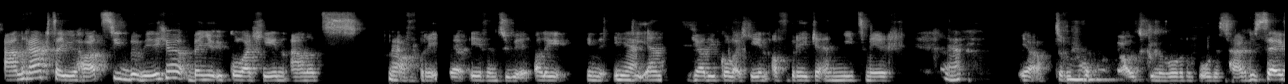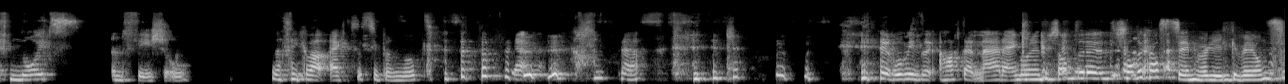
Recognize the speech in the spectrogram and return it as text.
aanraakt, dat je je huid ziet bewegen, ben je je collageen aan het Ja. afbreken, eventueel. Allee, in, in Ja. die end gaat je collageen afbreken en niet meer Ja. ja, terug Ja. opgebouwd kunnen worden volgens haar. Dus zij heeft nooit een facial. Dat vind ik wel echt super zot. Ja. ja. Romy is er hard aan het nadenken. Gewoon een interessante, interessante gast zijn voor hier bij ons.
